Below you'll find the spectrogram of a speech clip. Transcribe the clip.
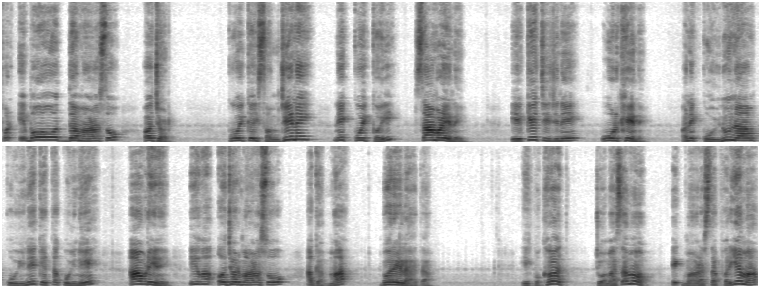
પણ એ બધા માણસો અજડ. કોઈ કંઈ સમજે નહીં ને કોઈ કંઈ સાંભળે નહીં. એકે ચીજને ઓળખે નહીં અને કોઈનું નામ કોઈને કહેતા કોઈને આવડે નહીં. એવા અજડ માણસો આ ગામમાં ભરેલા હતા. એક વખત ચોમાસામાં એક માણસના ફરિયામાં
